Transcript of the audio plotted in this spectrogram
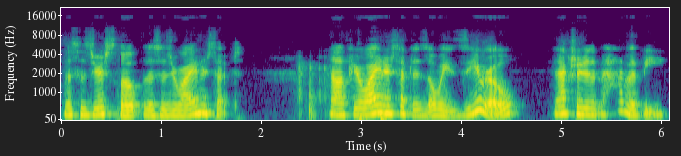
This is your slope, this is your y-intercept. Now if your y-intercept is always 0, it actually doesn't have a b.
